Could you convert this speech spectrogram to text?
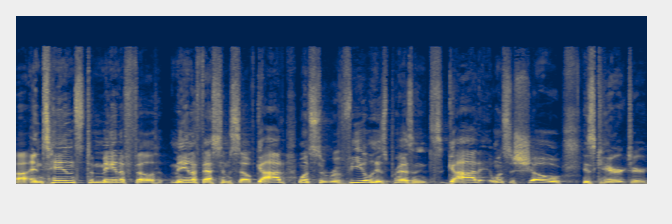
uh, intends to manifest, manifest himself. God wants to reveal his presence. God wants to show his character.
